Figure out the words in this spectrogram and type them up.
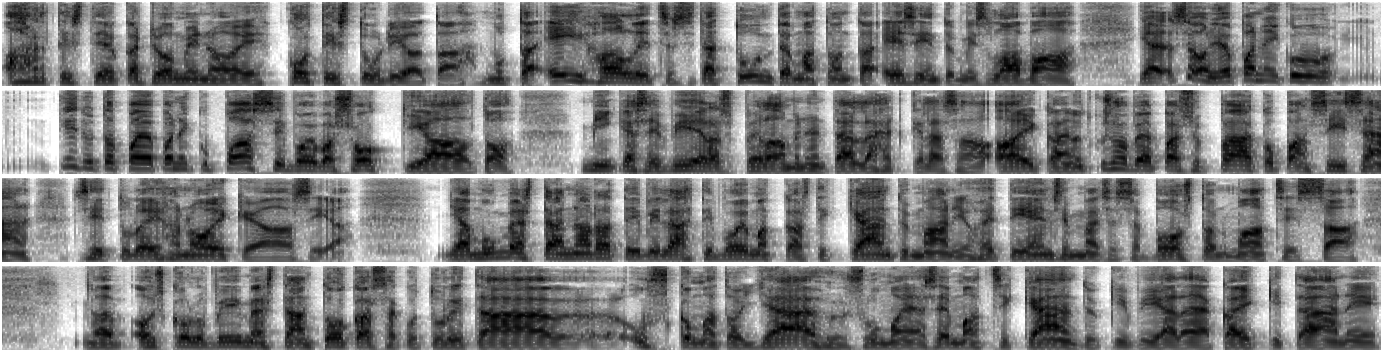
artisti, joka dominoi kotistudiota, mutta ei hallitse sitä tuntematonta esiintymislavaa. Ja se on jopa niin kuin, tietyllä tapaa jopa niin kuin passivoiva shokkiaalto, minkä se vieraspelaaminen tällä hetkellä saa aikaan. Nyt kun se on vielä päässyt pääkopan sisään, siitä tulee ihan oikea asia. Ja mun mielestä tämä narratiivi lähti voimakkaasti kääntymään jo heti ensimmäisessä Boston-matsissa. Äh, olisiko ollut viimeistään tokassa, kun tuli tämä uskomaton jäähysuma ja se matsi kääntyikin vielä ja kaikki tämä, niin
